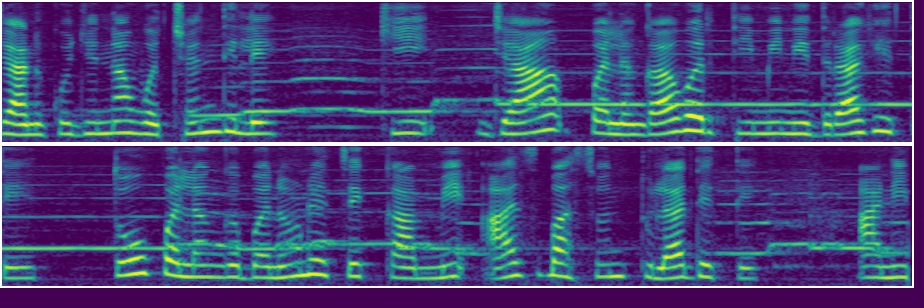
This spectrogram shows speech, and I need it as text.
जानकोजींना वचन दिले की ज्या पलंगावरती मी निद्रा घेते तो पलंग बनवण्याचे काम मी आजपासून तुला देते आणि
